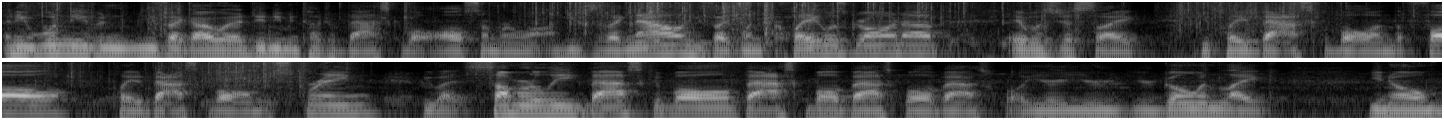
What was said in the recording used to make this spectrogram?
And he wouldn't even. He's like, I didn't even touch a basketball all summer long. He's just like now. He's like when Klay was growing up, it was just like you played basketball in the fall, played basketball in the spring. You had summer league basketball, basketball, basketball, basketball. You're you're you're going like, you know,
